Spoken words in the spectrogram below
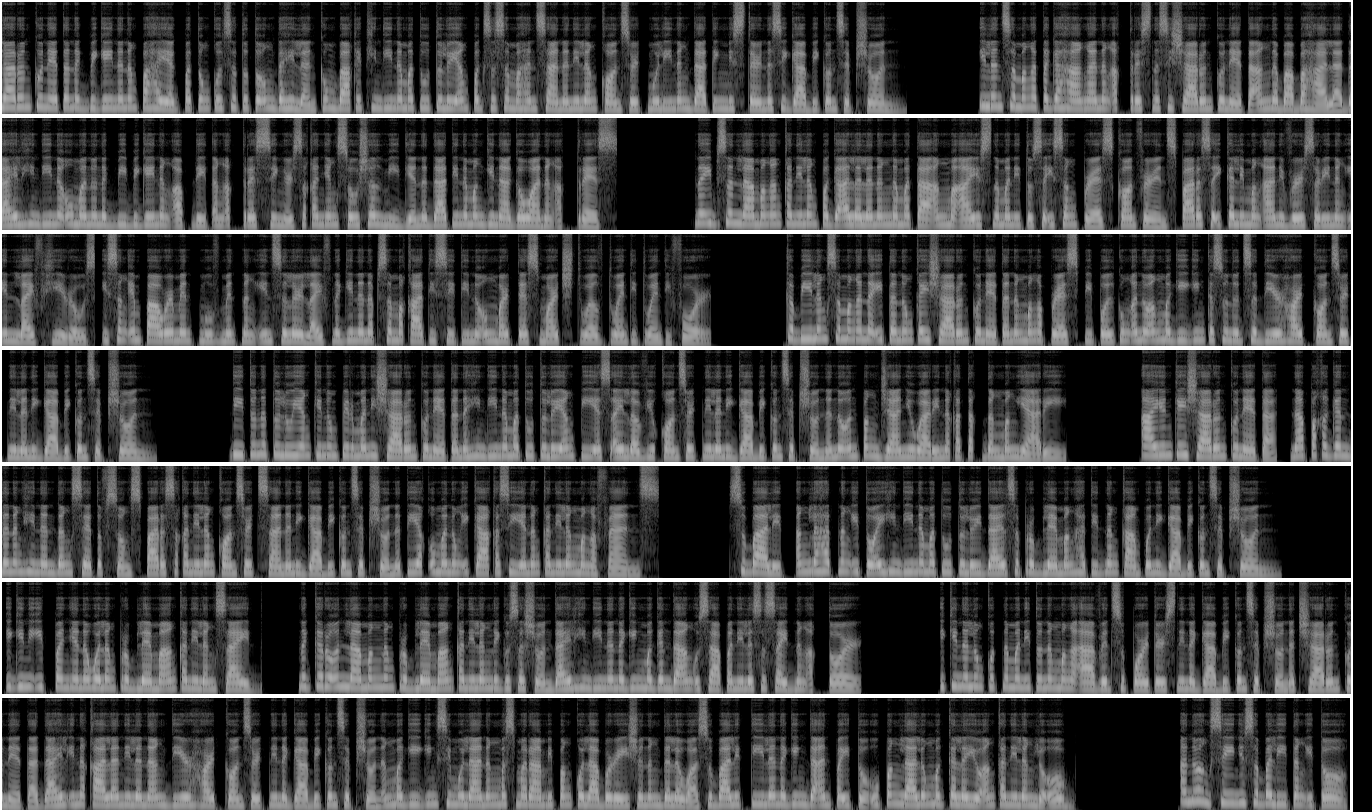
Sharon Cuneta nagbigay na ng pahayag patungkol sa totoong dahilan kung bakit hindi na matutuloy ang pagsasamahan sana nilang concert muli ng dating mister na si Gabby Concepcion. Ilan sa mga tagahanga ng aktres na si Sharon Cuneta ang nababahala dahil hindi na umano nagbibigay ng update ang aktres-singer sa kanyang social media na dati namang ginagawa ng aktres. Naibsan lamang ang kanilang pag-aalala ng namata ang maayos naman ito sa isang press conference para sa ikalimang anniversary ng In Life Heroes, isang empowerment movement ng Insular Life na ginanap sa Makati City noong Martes March 12, 2024. Kabilang sa mga naitanong kay Sharon Cuneta ng mga press people kung ano ang magiging kasunod sa Dear Heart concert nila ni Gabby Concepcion. Dito na tuluyang kinumpirma ni Sharon Cuneta na hindi na matutuloy ang PS I Love You concert nila ni Gabby Concepcion na noon pang January nakatakdang mangyari. Ayon kay Sharon Cuneta, napakaganda ng hinandang set of songs para sa kanilang concert sana ni Gabby Concepcion na tiyak umanong ikakasiya ng kanilang mga fans. Subalit, ang lahat ng ito ay hindi na matutuloy dahil sa problemang hatid ng kampo ni Gabby Concepcion. Iginiit pa niya na walang problema ang kanilang side. Nagkaroon lamang ng problema ang kanilang negosasyon dahil hindi na naging maganda ang usapan nila sa side ng aktor. Ikinalungkot naman ito ng mga avid supporters ni Nagabi Concepcion at Sharon Cuneta dahil inakala nila na ang Dear Heart concert ni Nagabi Concepcion ang magiging simula ng mas marami pang collaboration ng dalawa subalit tila naging daan pa ito upang lalong magkalayo ang kanilang loob. Ano ang sa inyo sa balitang ito?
